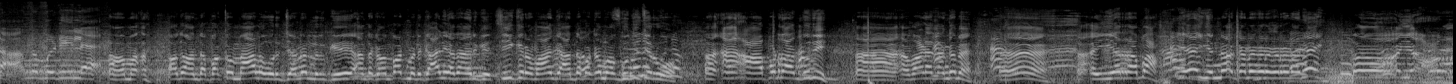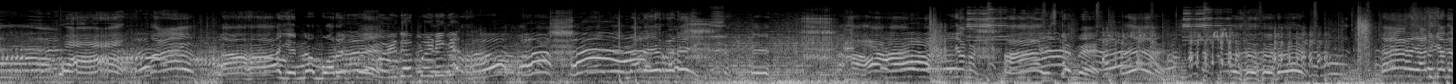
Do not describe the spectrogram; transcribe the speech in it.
தாங்க முடியல. ஆமா அதுவும் அந்த பக்கம் மேல ஒரு ஜன்னல் இருக்கு. அந்த கம்பார்ட்மெண்ட் காலியா தான் இருக்கு. சீக்கிரம் வாங்க. அந்த பக்கமா குதிச்சிருவோம் அப்படிதான் குதி. வாடா தங்கமே. ஏறாப்பா ஏ என்ன கணக்கணக்கிறடா டேய். என்ன முறைப்பு. ஆ. ஏய், அடிக்காத.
